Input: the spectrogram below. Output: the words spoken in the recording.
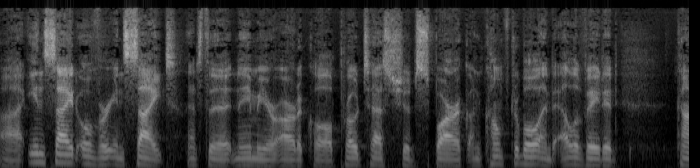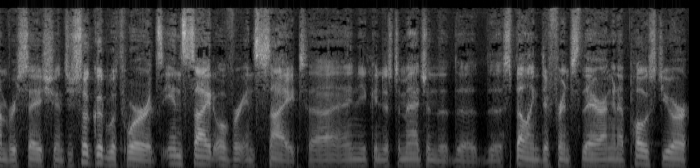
Uh, insight over incite. That's the name of your article. Protests should spark uncomfortable and elevated conversations. You're so good with words. Insight over incite. Uh, and you can just imagine the, the, the spelling difference there. I'm going to post your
